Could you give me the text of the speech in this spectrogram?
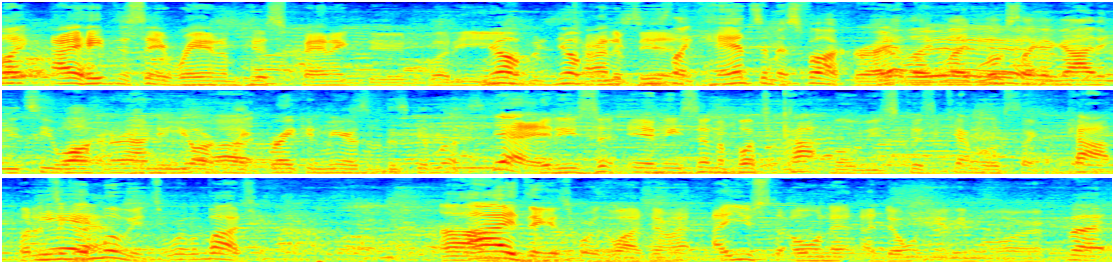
like I hate to say random Hispanic dude, but he No, but no, but he's, of he's like handsome as fuck, right? Yeah, like, like looks like a guy that you'd see walking around New York, Uh, like breaking mirrors with his good looks. Yeah, and he's and he's in a bunch of cop movies because he kind of looks like a cop. But it's a. Um, good movie. It's worth watching. I think it's worth watching. I, I used to own it. I don't anymore. But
